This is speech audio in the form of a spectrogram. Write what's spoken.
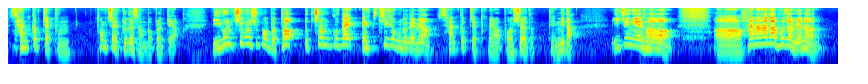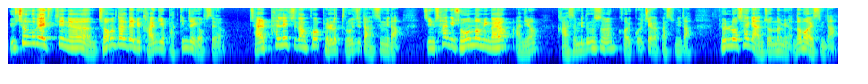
상급 제품 통째로 긁어서 한번 볼게요. 2070 슈퍼부터 6900 XT 정도 되면 상급 제품이라고 보셔도 됩니다. 이 중에서 어, 하나하나 보자면은 6900 XT는 저번 달 대비 가격이 바뀐 적이 없어요. 잘 팔리지도 않고 별로 들어오지도 않습니다. 지금 사기 좋은 놈인가요? 아니요. 가성비 등수는 거의 꼴찌 가깝습니다. 별로 사기 안 좋은 놈이요. 넘어가겠습니다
